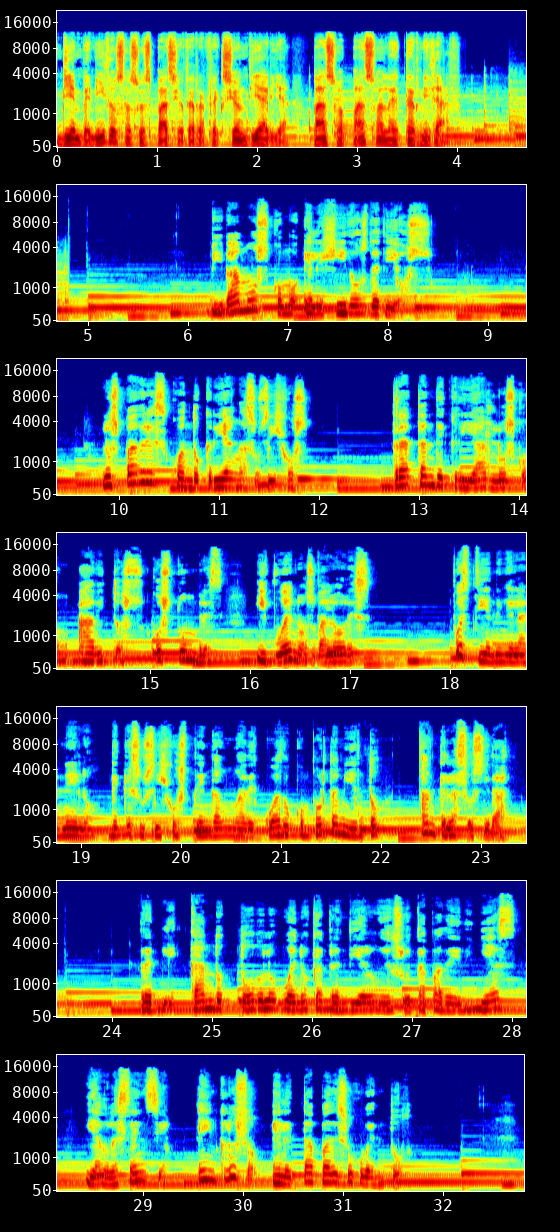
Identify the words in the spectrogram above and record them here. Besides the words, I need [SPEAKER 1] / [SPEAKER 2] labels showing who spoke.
[SPEAKER 1] Bienvenidos a su espacio de reflexión diaria, paso a paso a la eternidad.
[SPEAKER 2] Vivamos como elegidos de Dios. Los padres cuando crían a sus hijos, tratan de criarlos con hábitos, costumbres y buenos valores, pues tienen el anhelo de que sus hijos tengan un adecuado comportamiento ante la sociedad, replicando todo lo bueno que aprendieron en su etapa de niñez y adolescencia e incluso en la etapa de su juventud.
